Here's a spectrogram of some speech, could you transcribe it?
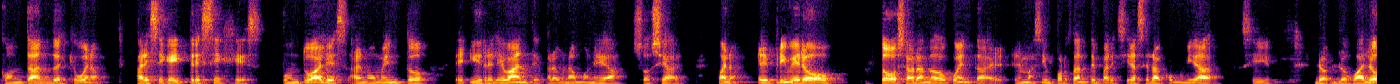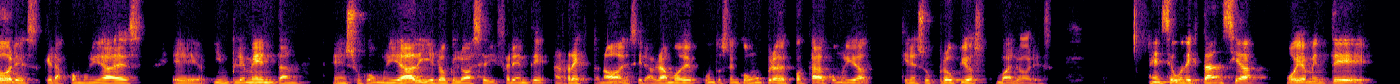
contando es que, bueno, parece que hay tres ejes puntuales al momento irrelevantes para una moneda social. Bueno, el primero todos se habrán dado cuenta, el, más importante pareciera ser la comunidad, ¿sí? los valores que las comunidades eh, implementan en su comunidad y es lo que lo hace diferente al resto, ¿no? Es decir, hablamos de puntos en común, pero después cada comunidad tiene sus propios valores. En segunda instancia, obviamente,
